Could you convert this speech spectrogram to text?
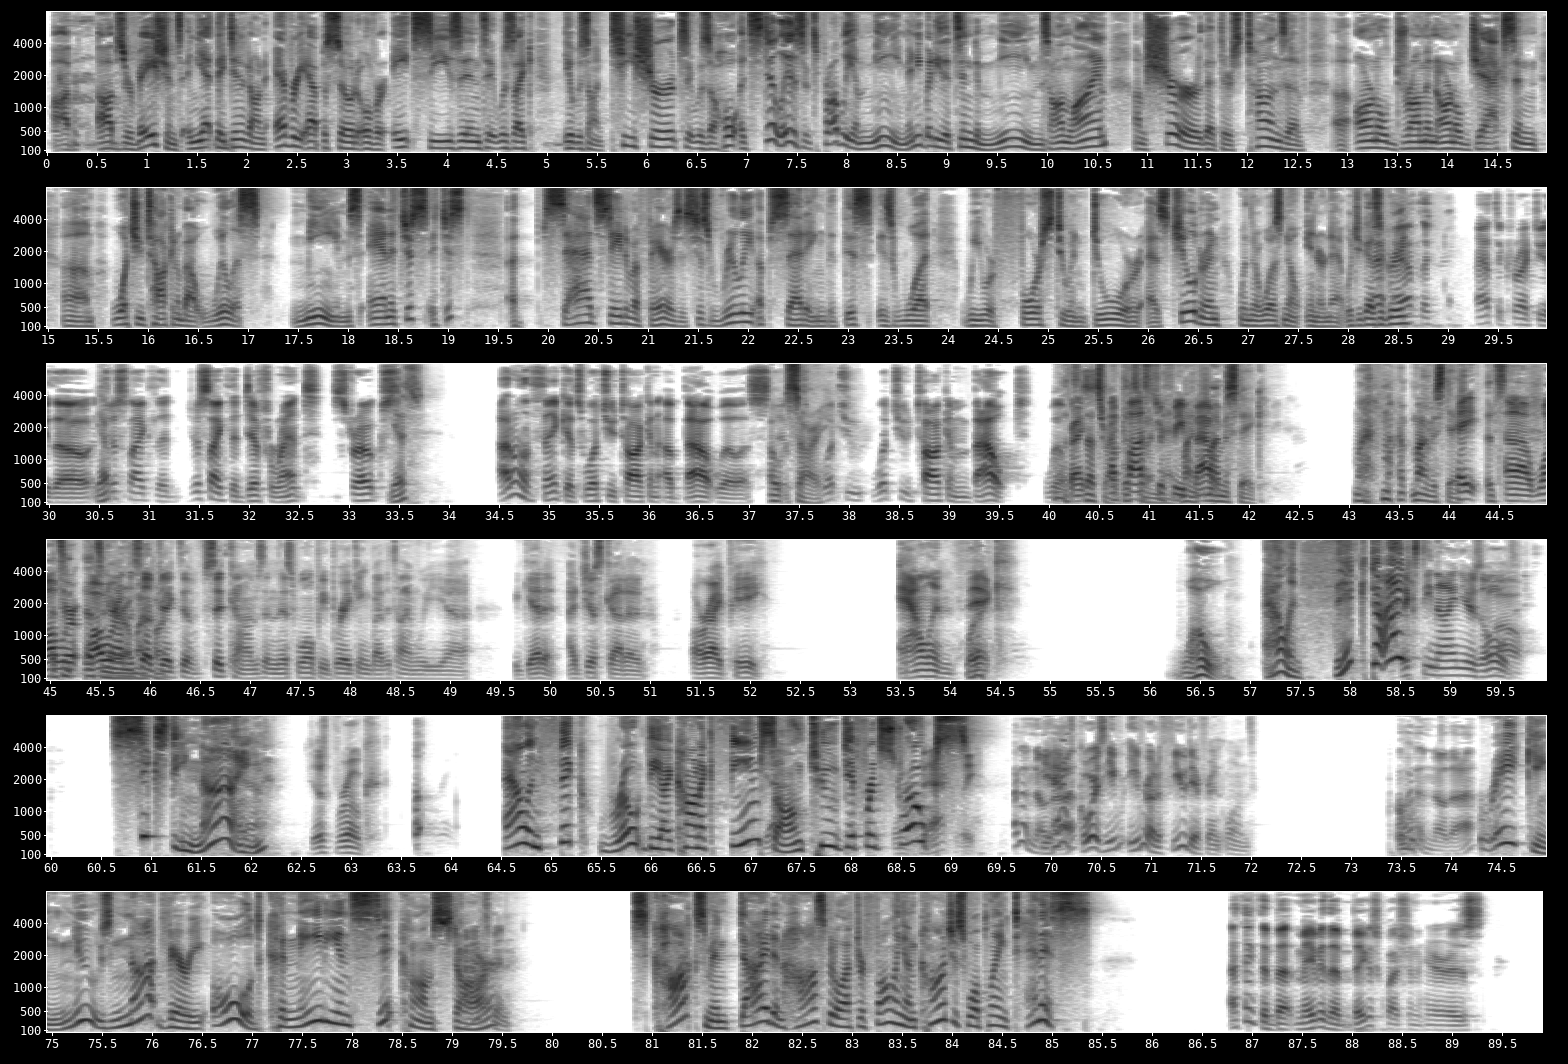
ob- observations, and yet they did it on every episode over eight seasons. It was like it was on T-shirts. It was a whole. It still is. It's probably a meme. Anybody that's into memes online, I'm sure that there's tons of uh, Arnold Drummond, Arnold Jackson, um, what you talking about, Willis memes, and it's just it just a sad state of affairs. It's just really upsetting that this is what we were forced to endure as children when there was no internet. Would you guys I- agree? I have to, I have to correct you though. Yep. Just like the just like the different strokes. Yes. I don't think it's what you talking about, Willis. Oh, It's sorry. What you what you talking about, Well, Willis? that's, Right. that's right. That's what I. Apostrophe My, my mistake. My, my, my mistake. Hey, That's- uh, while that's we're that's while we're on the on my part. subject of sitcoms, and this won't be breaking by the time we uh, we get it, I just got a R.I.P. Alan Thicke, whoa, Alan Thicke died. sixty nine years old, Wow. Sixty nine. Yeah. just broke. Alan Thicke wrote the iconic theme Yes. song "Two Different Strokes." Exactly. I didn't know yeah, that. of course. He he wrote a few different ones. Oh, I didn't know that. Breaking news: Not very old Canadian sitcom star Coxman. Coxman died in hospital after falling unconscious while playing tennis. I think the be- maybe the biggest question here is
